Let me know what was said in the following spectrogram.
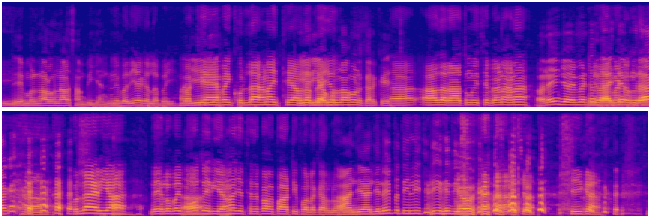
ਤੇ ਮਤਲਬ ਨਾਲੋਂ ਨਾਲ ਸਾਂਭੀ ਜਾਂਦੀ ਨਹੀਂ ਵਧੀਆ ਗੱਲ ਆ ਬਾਈ। ਬਾਕੀ ਐ ਬਾਈ ਖੁੱਲਾ ਹਨਾ ਇੱਥੇ ਆਪਦਾ ਬਹਿ ਖੁੱਲਾ ਹੋਣ ਕਰਕੇ। ਆਪਦਾ ਰਾਤ ਨੂੰ ਇੱਥੇ ਬਹਿਣਾ ਹਨਾ। ਨਹੀਂ ਇੰਜੋਇਮੈਂਟ ਹੁੰਦਾ ਇੱਥੇ ਪੂਰਾ। ਹਾਂ ਖੁੱਲਾ ਏਰੀਆ ਦੇਖ ਲਓ ਬਾਈ ਬਹੁਤ ਏਰੀਆ ਹਨਾ ਜਿੱਥੇ ਤੇ ਭਾਵੇਂ ਪਾਰਟੀ ਫੁੱਲ ਕਰ ਲਓ। ਹਾਂਜੀ ਹਾਂਜੀ ਨਹੀਂ ਪਤੀਲੀ ਚੜੀ ਰਹਿੰਦੀ ਹੋਵੇ ਅੱਛਾ ਠੀਕ ਆ।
